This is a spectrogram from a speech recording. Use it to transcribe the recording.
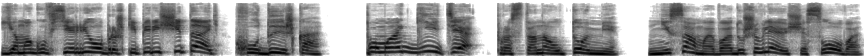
Я могу все ребрышки пересчитать, худышка!» «Помогите!» – простонал Томми. Не самое воодушевляющее слово,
